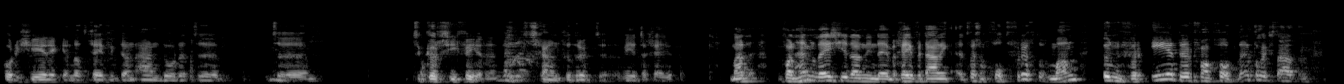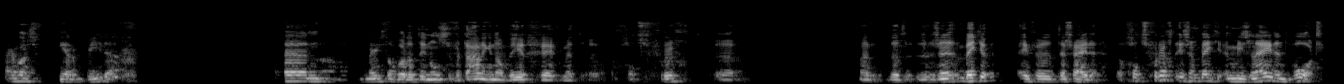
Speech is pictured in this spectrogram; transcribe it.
corrigeer ik en dat geef ik dan aan door het te, te, cursiveren, door het schuin gedrukt weer te geven. Maar van hem lees je dan in de NBG-vertaling, het was een godvruchtig man, een vereerder van God. Letterlijk staat er, hij was eerbiedig. En meestal wordt het in onze vertalingen dan weergegeven met uh, godsvrucht. Uh, maar dat, is een beetje, even terzijde, godsvrucht is een beetje een misleidend woord.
